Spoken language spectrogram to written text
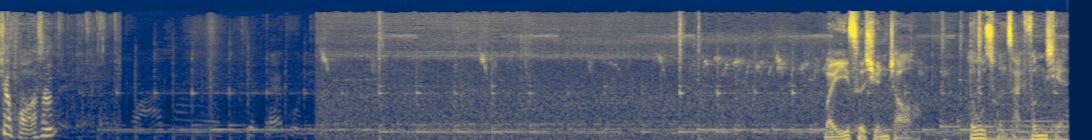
像华桑，每一次寻找都存在风险。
